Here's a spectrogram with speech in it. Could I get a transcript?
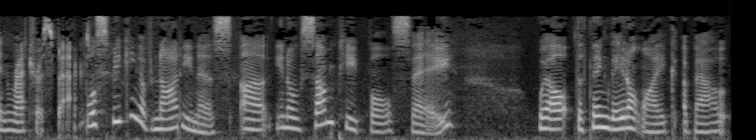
in retrospect. Well, speaking of naughtiness, uh, you know, some people say, well, the thing they don't like about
